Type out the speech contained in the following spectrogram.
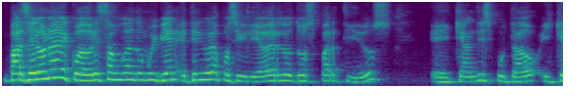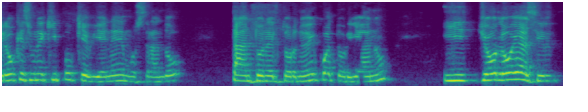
Barcelona de Ecuador está jugando muy bien. He tenido la posibilidad de ver los dos partidos. Eh, que han disputado y creo que es un equipo que viene demostrando tanto en el torneo ecuatoriano y yo lo voy a decir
